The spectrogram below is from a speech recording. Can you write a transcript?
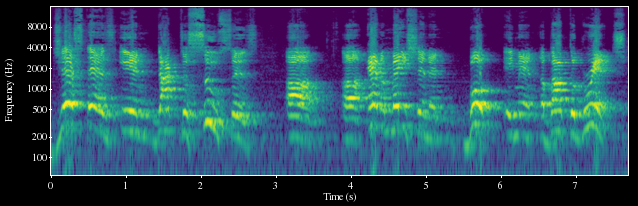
Just as in Dr. Seuss's uh, uh, animation and book, amen, about the Grinch,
